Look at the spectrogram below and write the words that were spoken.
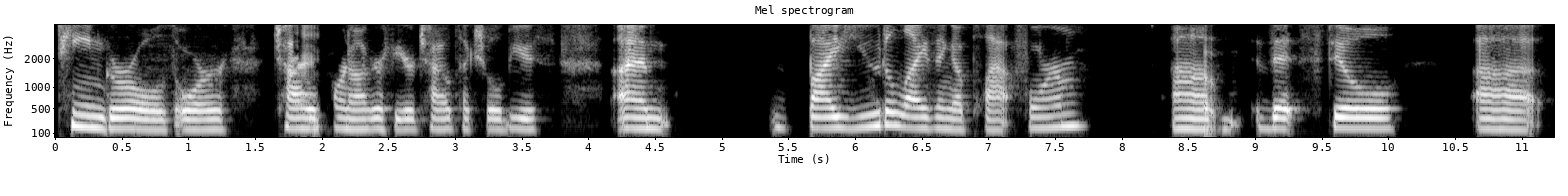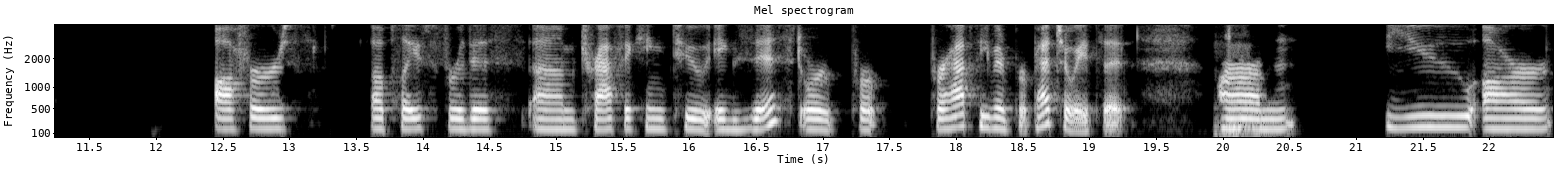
teen girls or child Right. pornography or child sexual abuse um, by utilizing a platform um, that still uh, offers a place for this um, trafficking to exist or per- perhaps even perpetuates it, Mhm. um, you are,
